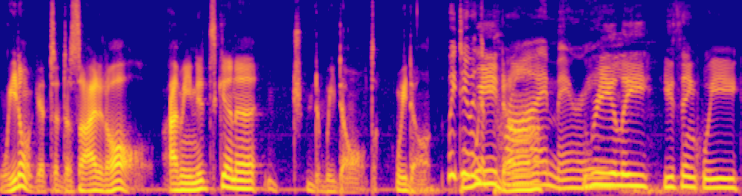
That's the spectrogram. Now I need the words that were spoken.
We don't get to decide at all. I mean, it's gonna. We don't. We don't. We do in the don't. primary. Really? You think we?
